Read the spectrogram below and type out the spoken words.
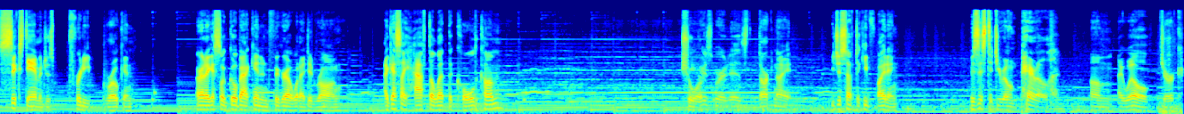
Six damage is pretty broken. Alright, I guess I'll go back in and figure out what I did wrong. I guess I have to let the cold come? Sure. Here's where it is, Dark Knight. You just have to keep fighting. Resist at your own peril. Um, I will, jerk.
